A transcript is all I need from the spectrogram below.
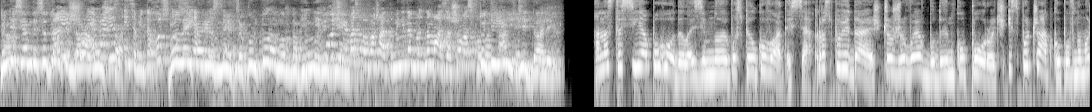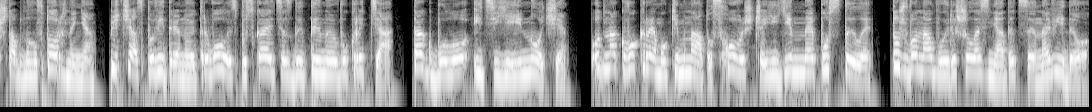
мені 70 Та і років, що, яка різниця? Мені та хоч Велика різниця, культура должна бути Не хочу я вас поважати, мені не- нема за що вас Тоді поважати. йдіть далі. Анастасія погодилась зі мною поспілкуватися. Розповідає, що живе в будинку поруч, і з початку повномасштабного вторгнення під час повітряної тривоги спускається з дитиною в укриття. Так було і цієї ночі. Однак в окрему кімнату сховища її не пустили. Тож вона вирішила зняти це на відео.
